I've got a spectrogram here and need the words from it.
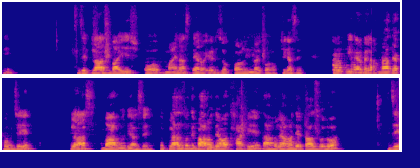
কি? যে প্লাস বাইশ ও মাইনাস তেরো এর যোগফল নির্ণয় করো। ঠিক আছে? তো এইটার বেলা আমরা দেখো যে প্লাস বারো দেওয়া আছে। তো প্লাস যদি বারো দেওয়া থাকে, তাহলে আমাদের কাজ হলো যে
